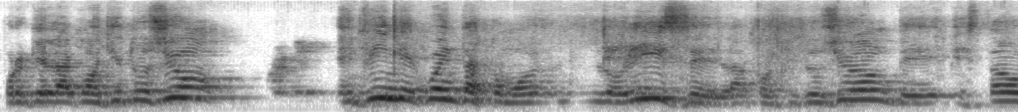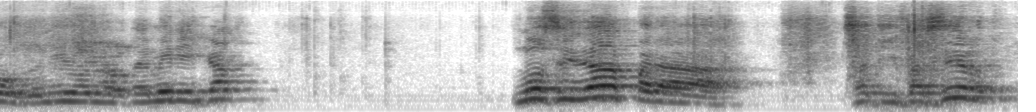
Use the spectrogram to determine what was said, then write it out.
Porque la Constitución, en fin de cuentas, como lo dice la Constitución de Estados Unidos de Norteamérica, no se da para satisfacer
